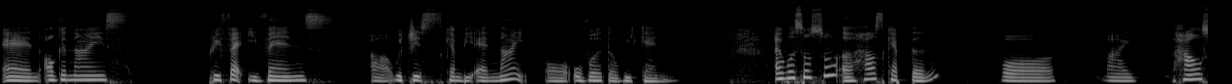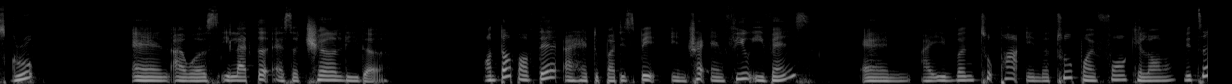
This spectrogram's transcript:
and organize prefect events, uh, which is can be at night or over the weekend. I was also a house captain for my house group and I was elected as a cheerleader. On top of that, I had to participate in track and field events, and I even took part in the 2.4 kilometer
